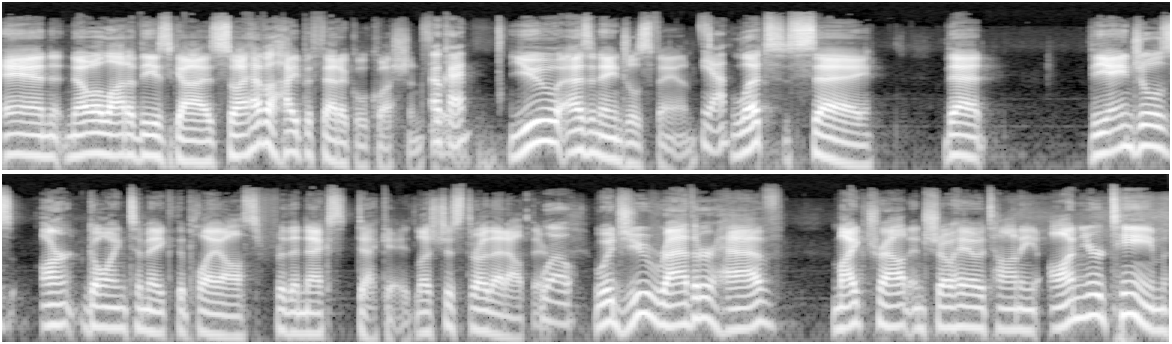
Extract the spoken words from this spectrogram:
And know a lot of these guys. So I have a hypothetical question for okay. you. Okay. You as an Angels fan. Yeah. Let's say that the Angels aren't going to make the playoffs for the next decade. Let's just throw that out there. Whoa. Would you rather have Mike Trout and Shohei Ohtani on your team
